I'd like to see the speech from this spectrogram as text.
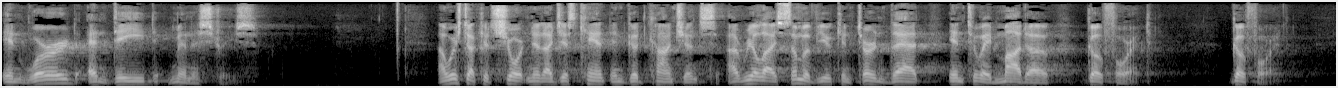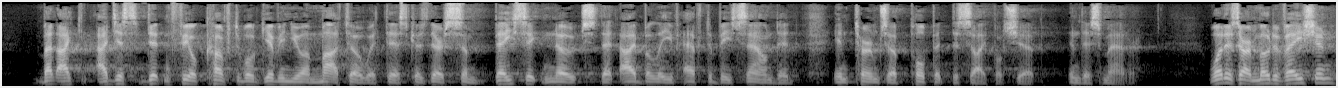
In word and deed ministries. I wish I could shorten it. I just can't in good conscience. I realize some of you can turn that into a motto. Go for it. Go for it. But I, I just didn't feel comfortable giving you a motto with this because there's some basic notes that I believe have to be sounded in terms of pulpit discipleship in this matter. What is our motivation?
